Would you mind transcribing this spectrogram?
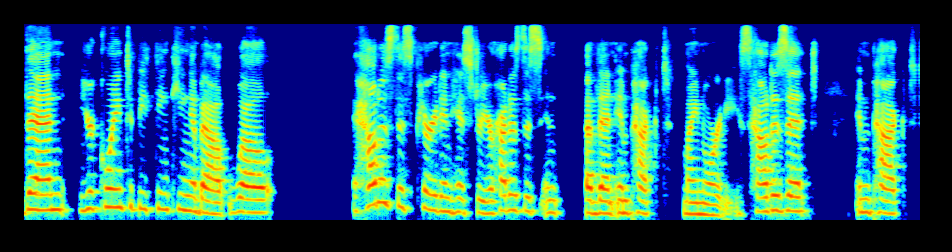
then you're going to be thinking about, well, how does this period in history or how does this in, event impact minorities? How does it impact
